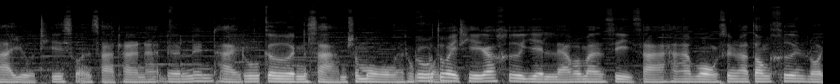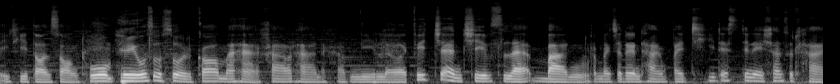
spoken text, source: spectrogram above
ลาอยู่ที่สวนสาธารณะ เดินเล่นถ่ายรูปเกิน 3 ชั่วโมงอะทุกคน รู้ตัวอีกทีก็คือเย็นแล้วประมาณ4ี่สาห้าโมง ซึ่งเราต้องขึ้นรถอีกทีตอน2ทุ่มหิวสุดๆ ก็มาหาข้าวทานนะครับ นี่เลย Fish and Chips และบันกำลังจะเดินทางไปที่ destination สุดท้าย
